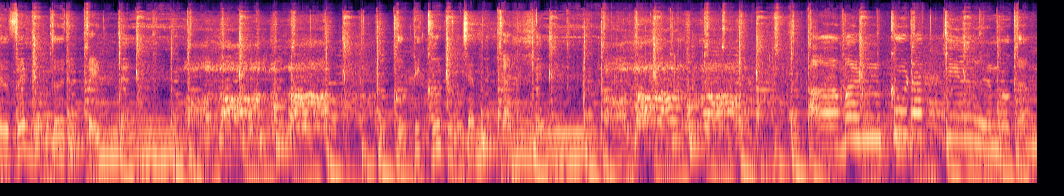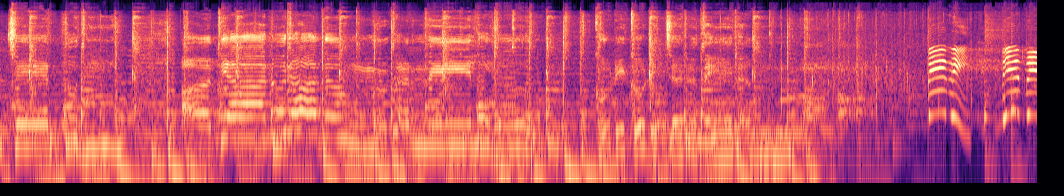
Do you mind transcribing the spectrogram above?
തിരിച്ചു വെളുത്തൊരു പെണ്ണ്. കുടി കുടിച്ചെന്ന് കല്ല്. ആ മൺകുടത്തിൽ മുഖം ചേർത്തു നീ. ആദ്യാനുരാഗം നുകർന്നീലയോ കുടി കുടിച്ചൊരു നേരം. ബേബി ബേബി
